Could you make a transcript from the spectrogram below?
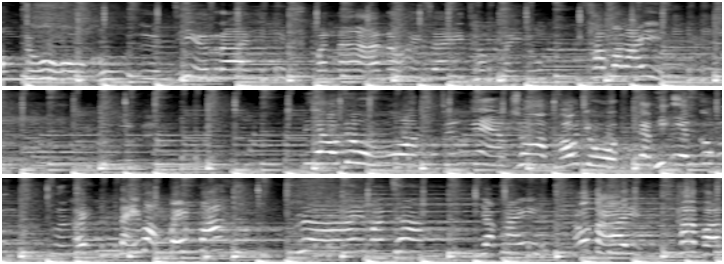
องดูคู่อื่นที่ไร มันน่าน้อยใจทำไมหนูทำอะไร เดียวดูจึงแอบชอบเขาอยู่ แต่พี่เอ็มก็เฮ้ยไหนบอกเป็นวะร้ายมาทั้งยังไงเขาตาย ถ้าฝัน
